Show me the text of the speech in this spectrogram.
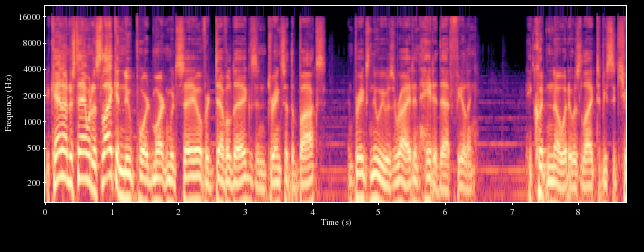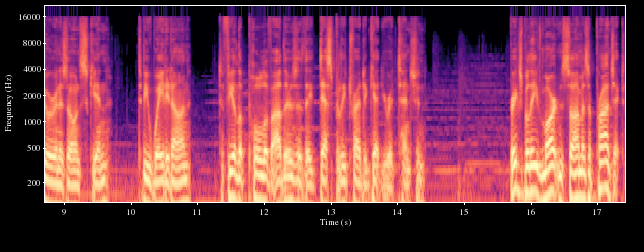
You can't understand what it's like in Newport, Martin would say over deviled eggs and drinks at the box, and Briggs knew he was right and hated that feeling. He couldn't know what it was like to be secure in his own skin, to be waited on, to feel the pull of others as they desperately tried to get your attention. Briggs believed Martin saw him as a project,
